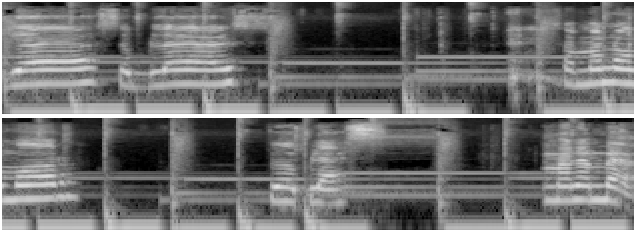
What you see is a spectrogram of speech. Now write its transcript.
3, 11, sama nomor 12. Mana Mbak?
